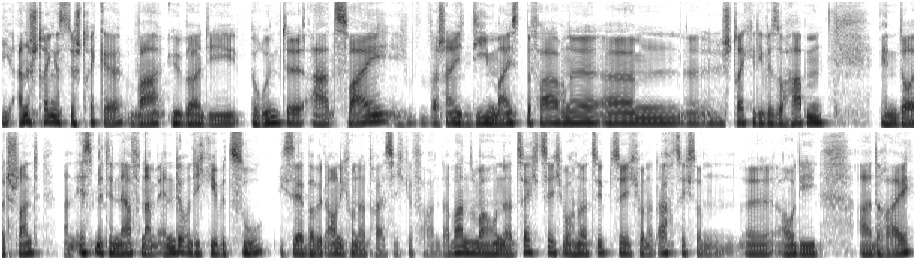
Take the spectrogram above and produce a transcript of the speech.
Die anstrengendste Strecke war über die berühmte A2, wahrscheinlich die meistbefahrene ähm, äh, Strecke, die wir so haben in Deutschland. Man ist mit den Nerven am Ende und ich gebe zu, ich selber bin auch nicht 130 gefahren. Da waren es mal 160, mal 170, 180, so ein äh, Audi A3.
